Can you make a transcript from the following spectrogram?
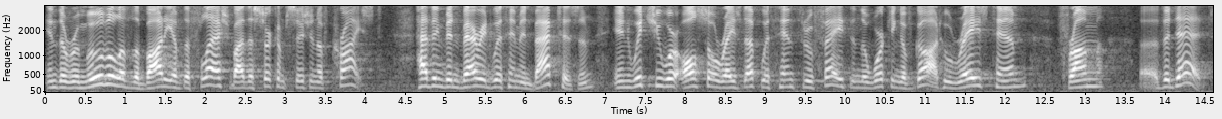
in the removal of the body of the flesh by the circumcision of Christ, having been buried with Him in baptism, in which you were also raised up with Him through faith in the working of God, who raised Him from uh, the dead.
